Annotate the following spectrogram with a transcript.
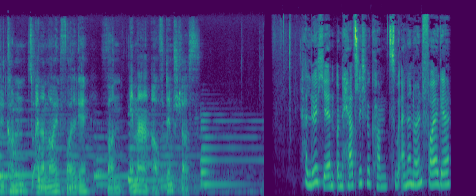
willkommen zu einer neuen Folge von Emma auf dem Schloss. Hallöchen und herzlich willkommen zu einer neuen Folge.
